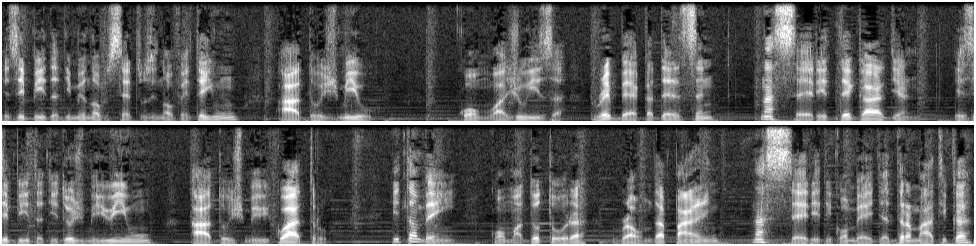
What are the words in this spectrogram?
exibida de 1991 a 2000, como a juíza Rebecca Denson na série The Guardian, exibida de 2001 a 2004, e também como a doutora Rhonda Pine na série de comédia dramática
